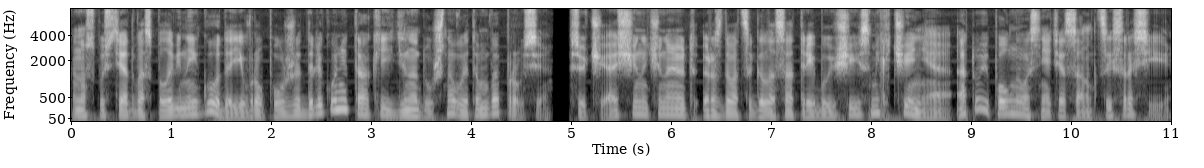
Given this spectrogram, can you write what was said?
Но спустя два с половиной года Европа уже далеко не так единодушна в этом вопросе. Все чаще начинают раздаваться голоса, требующие смягчения, а то и полного снятия санкций с России.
